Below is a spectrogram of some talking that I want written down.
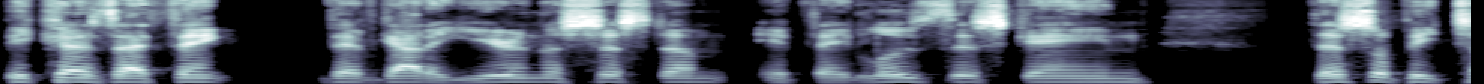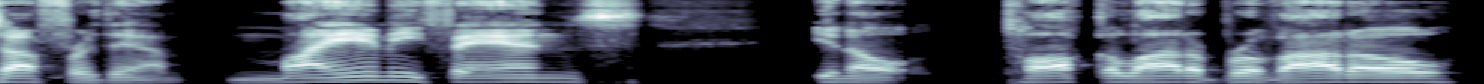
because I think they've got a year in the system. If they lose this game, this will be tough for them. Miami fans, you know, talk a lot of bravado.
